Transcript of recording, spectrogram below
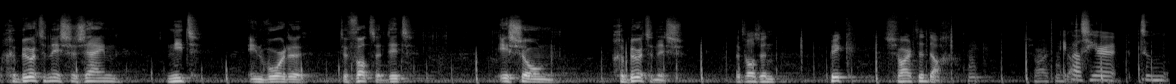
gebeurtenissen zijn niet in woorden te vatten. Dit is zo'n gebeurtenis. Het was een pikzwarte dag. Ik was hier toen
